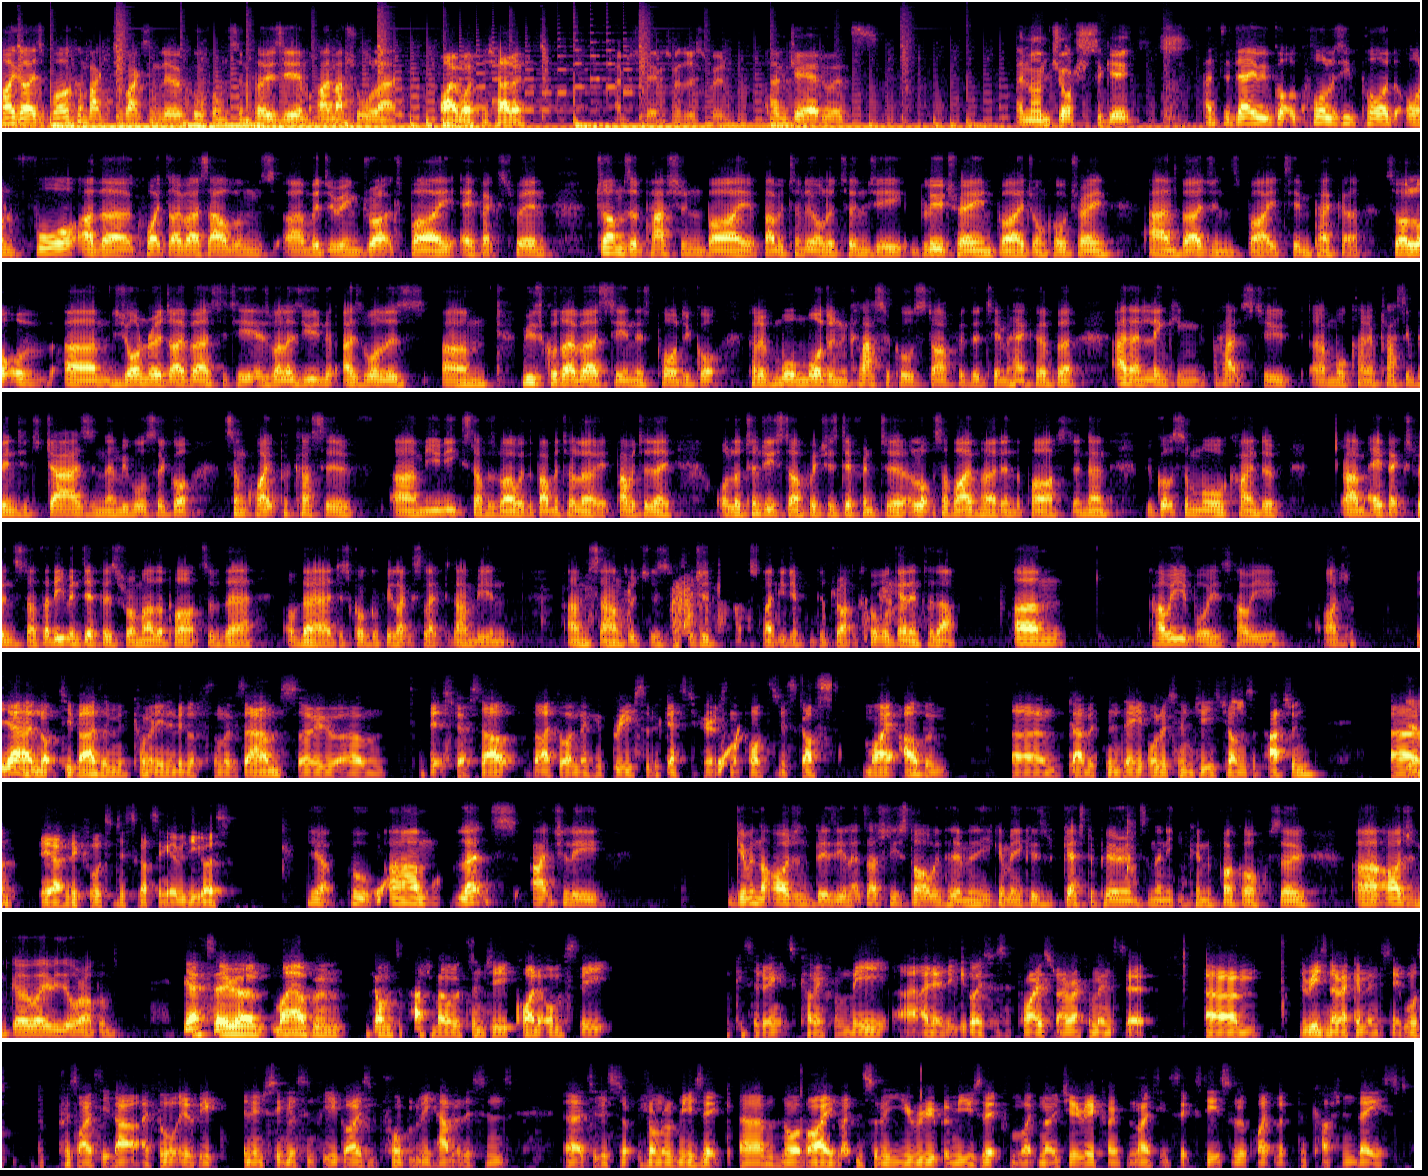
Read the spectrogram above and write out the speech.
Hi guys, welcome back to Waxing Lyrical from Symposium. I'm Ash Aulak. I'm Arjun Chadha. I'm James Witherspoon. I'm Jay Edwards. And I'm Josh Sagoo. And today we've got a quality pod on four other quite diverse albums. Um, we're doing Drukqs by Aphex Twin, Drums of Passion by Babatunde Olatunji, Blue Train by John Coltrane, and Virgins by Tim Hecker. So a lot of um, genre diversity as well as uni- as well as um, musical diversity in this pod. You've got kind of more modern classical stuff with the Tim Hecker, but and then linking perhaps to uh, more kind of classic vintage jazz. And then we've also got some quite percussive, um, unique stuff as well with the Babatunde, Babatunde Olatunji stuff, which is different to a lot of stuff I've heard in the past. And then we've got some more kind of um, Aphex Twin stuff that even differs from other parts of their of their discography, like selected ambient um, sounds, which is which is slightly different to Drukqs. But we'll get into that. Um, how are you, boys? How are you, Arjun? Yeah, not too bad. I'm currently in the middle of some exams, so um, a bit stressed out. But I thought I'd make a brief sort of guest appearance on the pod to discuss my album, um, Babatunde Olatunji's Drums of Passion. Um, yeah. yeah, look forward to discussing it with you guys. Yeah, cool. Um, let's actually given that Arjun's busy, let's actually start with him and he can make his guest appearance and then he can fuck off. So, uh, Arjun, go away with your album. Yeah, so um, my album, Gone to Passion by Olatunji, quite obviously, considering it's coming from me, I know that you guys were surprised when I recommended it. Um, the reason I recommended it was precisely that. I thought it would be an interesting listen for you guys who probably haven't listened uh, to this genre of music, um, nor have I, like the sort of Yoruba music from like Nigeria coming from the 1960s, sort of quite like percussion based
